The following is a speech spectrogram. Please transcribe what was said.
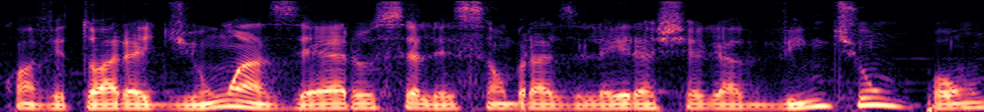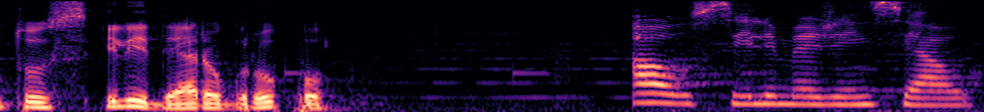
Com a vitória de 1 a 0, a seleção brasileira chega a 21 pontos e lidera o grupo. Auxílio emergencial.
